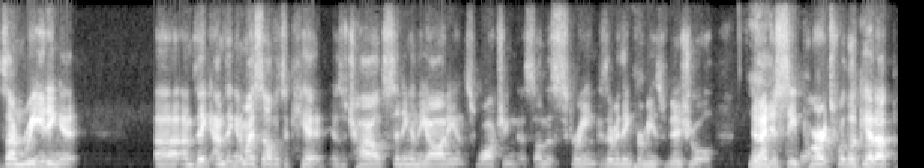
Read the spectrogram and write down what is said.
as i'm reading it uh, I'm thinking I'm thinking to myself as a kid, as a child, sitting in the audience watching this on the screen because everything for me mm-hmm. is visual, yeah. and I just see parts where they'll get up,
